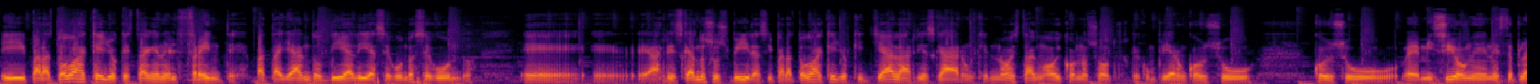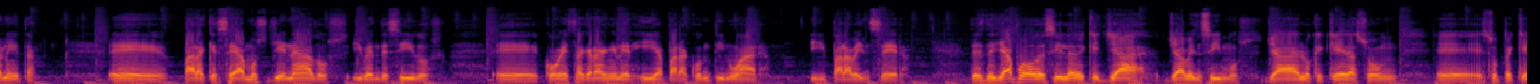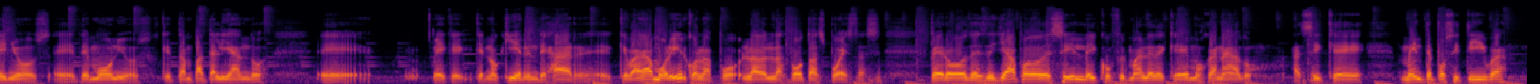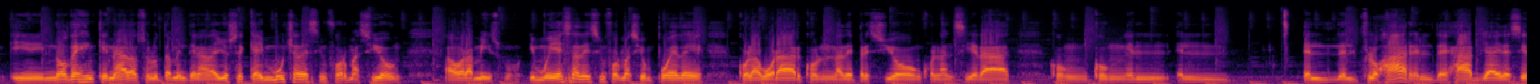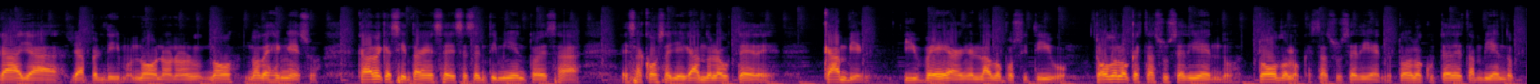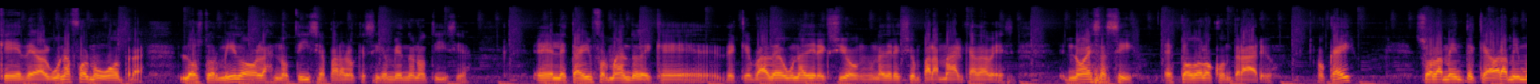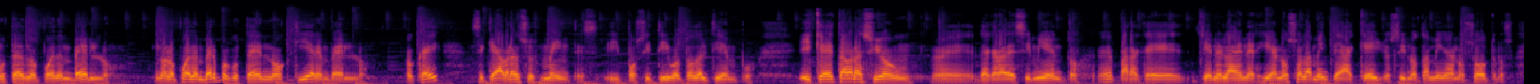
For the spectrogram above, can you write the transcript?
Y para todos aquellos que están en el frente, batallando día a día, segundo a segundo, eh, eh, arriesgando sus vidas y para todos aquellos que ya la arriesgaron, que no están hoy con nosotros, que cumplieron con su, con su eh, misión en este planeta, para que seamos llenados y bendecidos con esta gran energía para continuar y para vencer. Desde ya puedo decirle de que ya, ya vencimos, ya lo que queda son esos pequeños demonios que están pataleando eh, que, no quieren dejar, eh, que van a morir con las botas puestas. Pero desde ya puedo decirle y confirmarle de que hemos ganado. Así que mente positiva y no dejen que nada, absolutamente nada. Yo sé que hay mucha desinformación ahora mismo y muy esa desinformación puede colaborar con la depresión, con la ansiedad, con, con el, el, el, flojar, el dejar ya y decir, ah, ya, ya perdimos. No, no, no, no, no dejen eso. Cada vez que sientan ese, ese sentimiento, esa, esa cosa llegándole a ustedes, cambien y vean el lado positivo. Todo lo que está sucediendo, todo lo que está sucediendo, todo lo que ustedes están viendo, que de alguna forma u otra, los dormidos o las noticias, para los que siguen viendo noticias, eh, le están informando de que, de que va de una dirección, una dirección para mal cada vez. No es así, es todo lo contrario, ¿ok? Solamente que ahora mismo ustedes no pueden verlo. No lo pueden ver porque ustedes no quieren verlo, ¿ok? Así que abran sus mentes y positivo todo el tiempo. Y que esta oración eh, de agradecimiento, eh, para que llene la energía no solamente a aquellos, sino también a nosotros.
